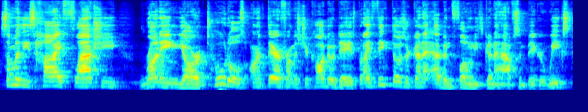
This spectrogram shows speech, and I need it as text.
some of these high flashy running yard totals aren't there from his Chicago days, but I think those are going to ebb and flow and he's going to have some bigger weeks.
